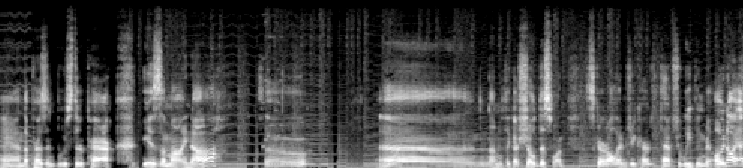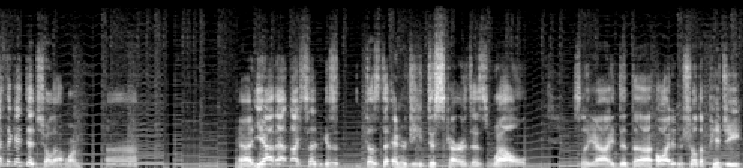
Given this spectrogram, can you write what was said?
And the present booster pack is a Mina. So... Uh, I don't think I showed this one. Discard all energy cards attached to Weeping Oh, no, I think I did show that one. Uh, yeah, yeah, that I said because it does the energy discards as well. So yeah, I did that. Oh, I didn't show the Pidgey.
